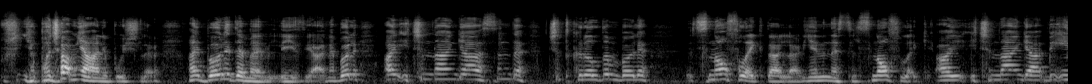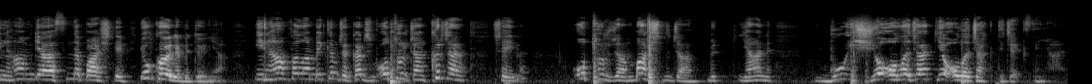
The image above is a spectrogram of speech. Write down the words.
yapacağım yani bu işleri. Hani böyle demeliyiz yani. Böyle ay içimden gelsin de çıt kırıldım böyle snowflake derler yeni nesil snowflake. Ay içimden gel bir ilham gelsin de başlayayım. Yok öyle bir dünya. İlham falan beklemeyeceksin kardeşim. Oturacaksın, kıracaksın şeyini. Oturacaksın, başlayacaksın. Yani bu iş ya olacak ya olacak diyeceksin yani.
